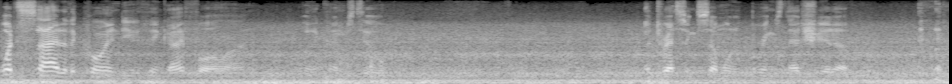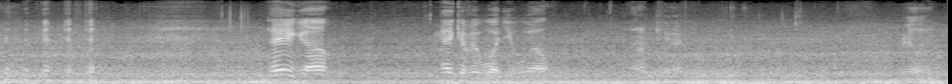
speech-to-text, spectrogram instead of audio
what side of the coin do you think I fall on when it comes to addressing someone who brings that shit up? there you go. Make of it what you will. I don't care. Really.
